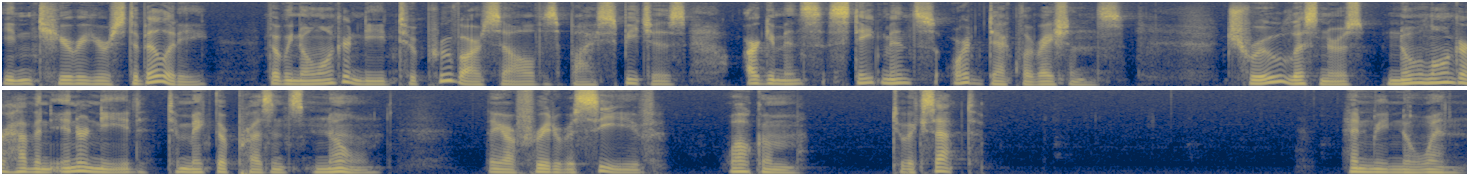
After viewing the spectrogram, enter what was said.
interior stability that we no longer need to prove ourselves by speeches, arguments, statements, or declarations. True listeners no longer have an inner need to make their presence known. They are free to receive, welcome, to accept. Henri Nouwen.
